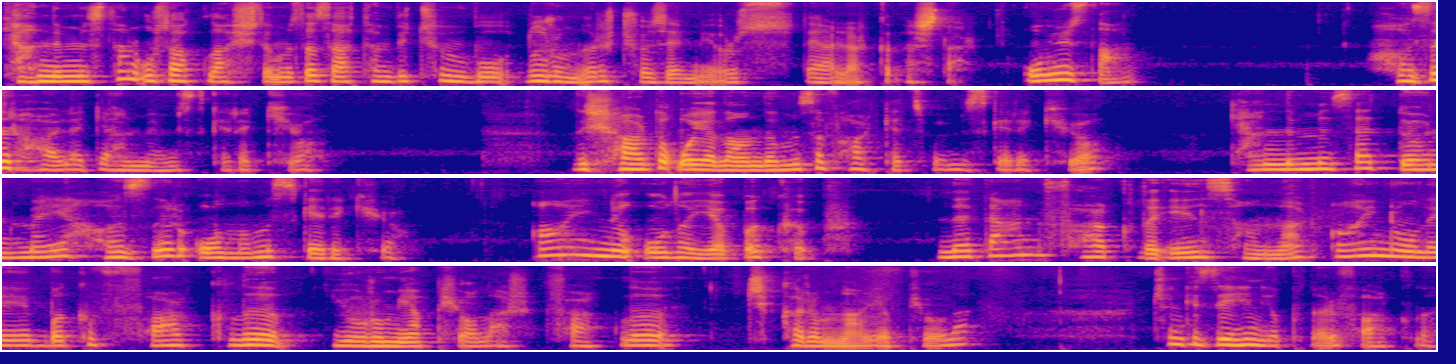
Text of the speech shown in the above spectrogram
Kendimizden uzaklaştığımızda zaten bütün bu durumları çözemiyoruz değerli arkadaşlar. O yüzden hazır hale gelmemiz gerekiyor. Dışarıda oyalandığımızı fark etmemiz gerekiyor. Kendimize dönmeye hazır olmamız gerekiyor. Aynı olaya bakıp neden farklı insanlar aynı olaya bakıp farklı yorum yapıyorlar? Farklı çıkarımlar yapıyorlar. Çünkü zihin yapıları farklı.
